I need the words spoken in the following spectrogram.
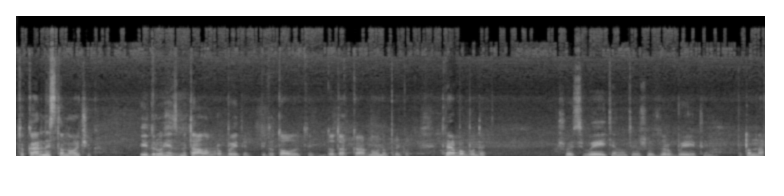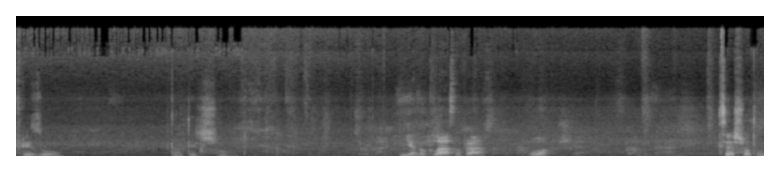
токарний станочок і другий з металом робити, підготовити до токарного, наприклад. Треба буде щось витягнути, щось зробити, потім на фрезу. Та ти що? Ні, ну класно, правда? Во. Це що там?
